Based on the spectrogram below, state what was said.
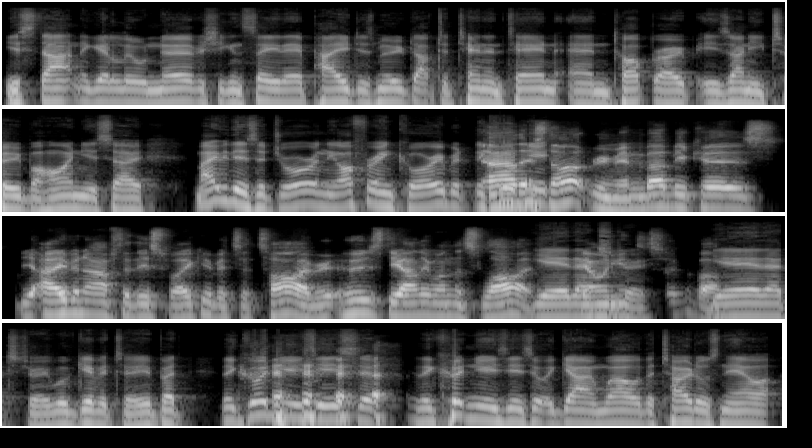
you're starting to get a little nervous. You can see their page has moved up to 10 and 10, and top rope is only two behind you. So maybe there's a draw in the offering, Corey. But the no, there's not. Remember, because even after this week, if it's a tie, who's the only one that's live? Yeah, that's true. Yeah, that's true. We'll give it to you. But the good news is that the good news is that we're going well. The totals now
